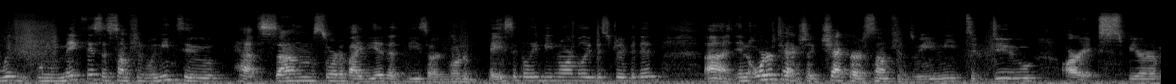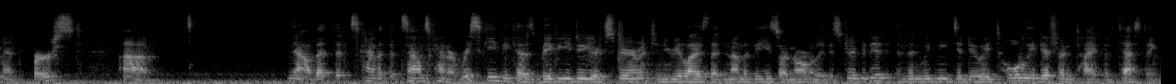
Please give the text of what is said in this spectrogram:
when, when we make this assumption, we need to have some sort of idea that these are going to basically be normally distributed. Uh, in order to actually check our assumptions, we need to do our experiment first. Um, now that that's kind of that sounds kind of risky because maybe you do your experiment and you realize that none of these are normally distributed, and then we need to do a totally different type of testing.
